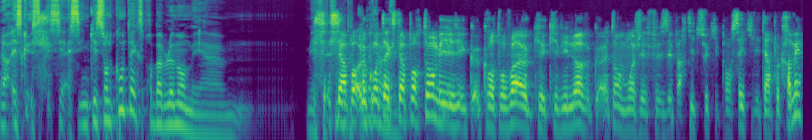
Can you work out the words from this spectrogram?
alors, est-ce que c'est une question de contexte probablement, mais. Euh, c'est le contexte est important, mais quand on voit Kevin Love, attends, moi je faisais partie de ceux qui pensaient qu'il était un peu cramé.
